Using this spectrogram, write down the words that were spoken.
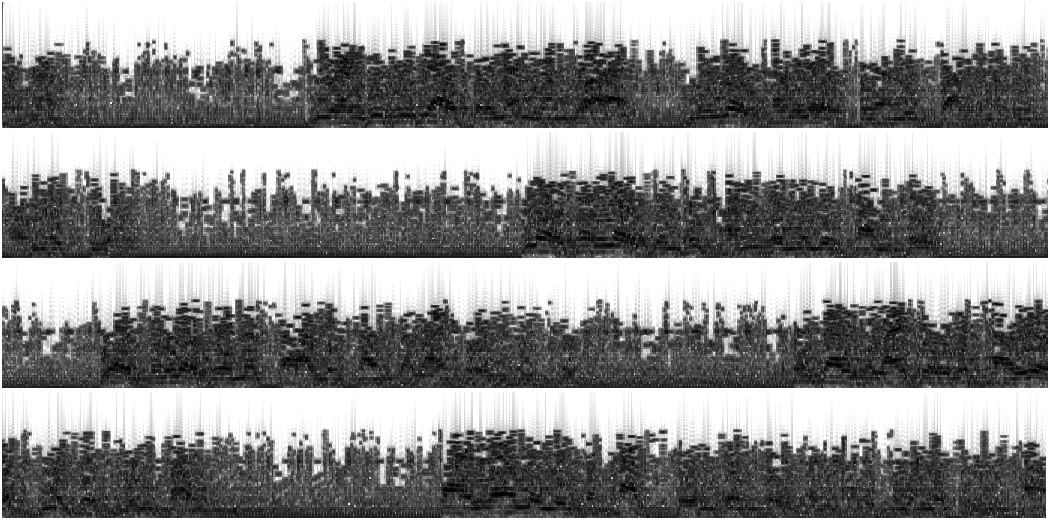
นะอย่างที่พระเจ้าทรงแนะนำว่าในโลกทั้งโลกเป็นอนิจจังมันเป็นของไม่เที่ยง ไป ตายแล้วไม่มีสภาพสูญเป็นตัวเป็นใหม่เพราะมันไม่ถึงทาง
